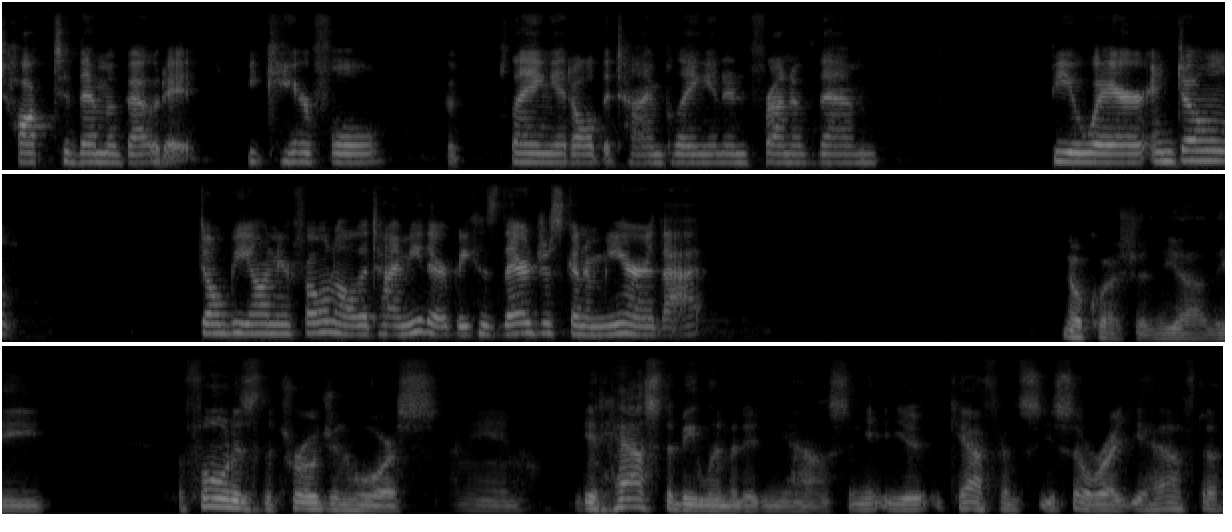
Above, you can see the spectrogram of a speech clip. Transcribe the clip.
talk to them about it. Be careful playing it all the time playing it in front of them. Be aware and don't don't be on your phone all the time either because they're just going to mirror that. No question. Yeah the the phone is the trojan horse. I mean it has to be limited in your house. And you, you kathryn you're so right. You have to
